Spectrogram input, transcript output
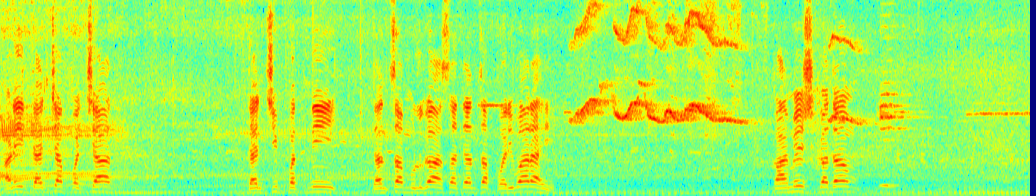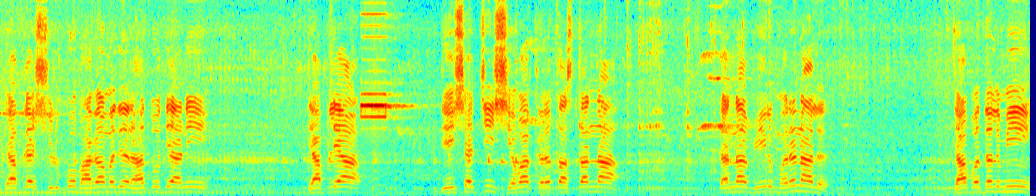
आणि त्यांच्या पश्चात त्यांची पत्नी त्यांचा मुलगा असा त्यांचा परिवार आहे. कामेश कदम हे आपल्या शिडको भागामध्ये राहत होते आणि ते आपल्या देशाची सेवा करत असताना त्यांना वीर मरण आलं. त्याबद्दल मी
